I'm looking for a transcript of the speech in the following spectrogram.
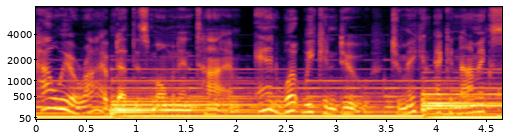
how we arrived at this moment in time and what we can do to make an economics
